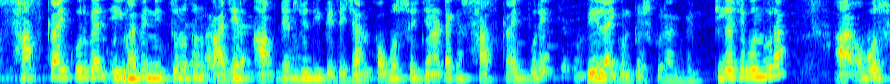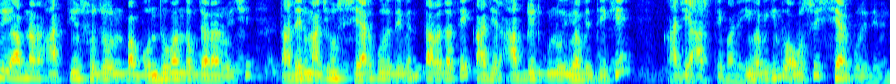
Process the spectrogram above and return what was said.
সাবস্ক্রাইব করবেন। এইভাবে নিত্য নতুন কাজের আপডেট যদি পেতে চান, অবশ্যই চ্যানেলটাকে সাবস্ক্রাইব করে বেল আইকন প্রেস করে রাখবেন। ঠিক আছে বন্ধুরা? আর অবশ্যই আপনার আত্মীয় স্বজন বা বন্ধু বান্ধব যারা রয়েছে, তাদের মাঝেও শেয়ার করে দেবেন। তারা যাতে কাজের আপডেটগুলো এইভাবে দেখে কাজে আসতে পারে। এইভাবে কিন্তু অবশ্যই শেয়ার করে দেবেন।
